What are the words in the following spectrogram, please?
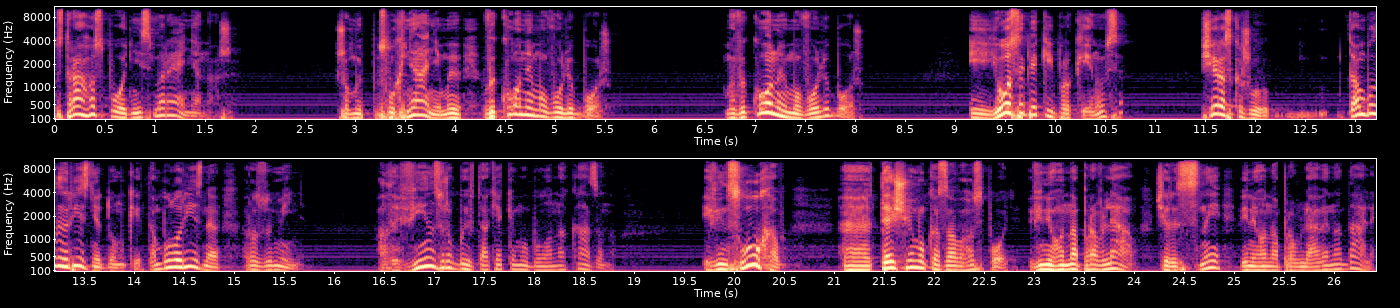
страх Господній і смирення наше, що ми слухняні, ми виконуємо волю Божу. Ми виконуємо волю Божу. І Йосип, який прокинувся, ще раз кажу, там були різні думки, там було різне розуміння. Але він зробив так, як йому було наказано. І він слухав те, що йому казав Господь. Він його направляв через сни, він його направляв і надалі.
